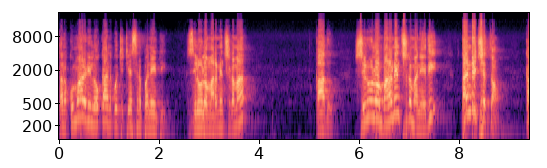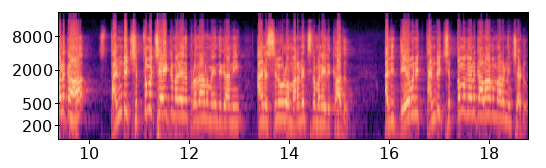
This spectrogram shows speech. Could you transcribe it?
తన కుమారుడి లోకానికి వచ్చి చేసిన పనేంటి? సిలువలో మరణించడమా? కాదు. సిలువలో మరణించడం అనేది తండ్రి చిత్తం. కనుక తండ్రి చిత్తము చేయటం అనేది ప్రధానమైంది కానీ ఆయన సిలువలో మరణించడం అనేది కాదు. అది దేవుని తండ్రి చిత్తము కనుక అలాగూ మరణించాడు.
